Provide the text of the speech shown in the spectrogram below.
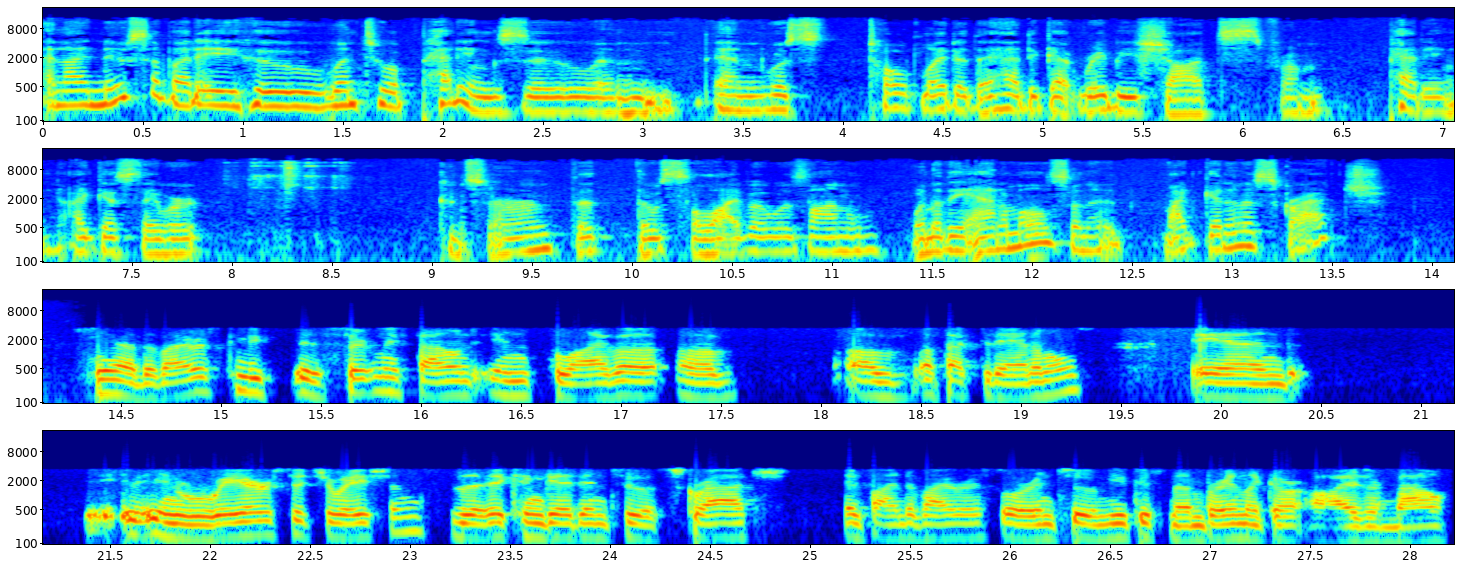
and I knew somebody who went to a petting zoo and and was told later they had to get rabies shots from petting. I guess they were concerned that the saliva was on one of the animals and it might get in a scratch. Yeah, the virus can be is certainly found in saliva of of affected animals, and in rare situations, it can get into a scratch and find a virus, or into a mucous membrane like our eyes or mouth.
